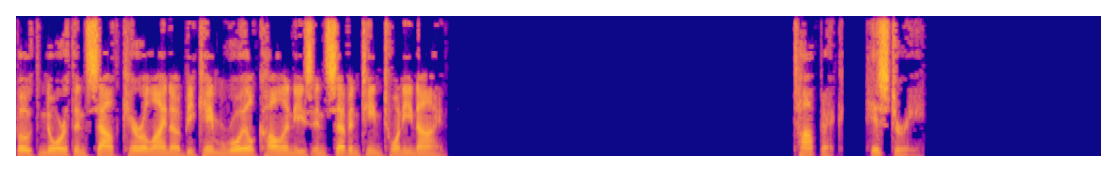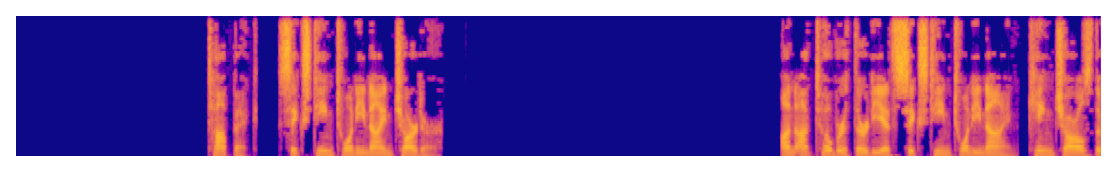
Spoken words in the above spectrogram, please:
both North and South Carolina became royal colonies in 1729. History 1629 Charter On October 30, 1629, King Charles I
